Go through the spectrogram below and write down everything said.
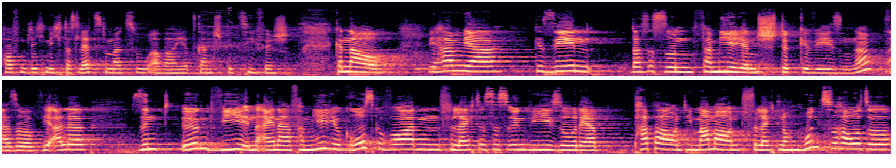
hoffentlich nicht das letzte Mal zu, aber jetzt ganz spezifisch. Genau, wir haben ja gesehen, das ist so ein Familienstück gewesen. Ne? Also wir alle sind irgendwie in einer Familie groß geworden. Vielleicht ist es irgendwie so der Papa und die Mama und vielleicht noch ein Hund zu Hause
